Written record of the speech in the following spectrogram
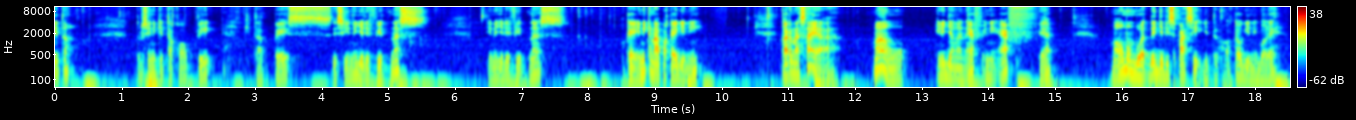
gitu. Terus ini kita copy kita paste di sini jadi fitness. Ini jadi fitness. Oke ini kenapa kayak gini? Karena saya mau ini jangan F ini F ya. Mau membuat dia jadi spasi gitu atau gini boleh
